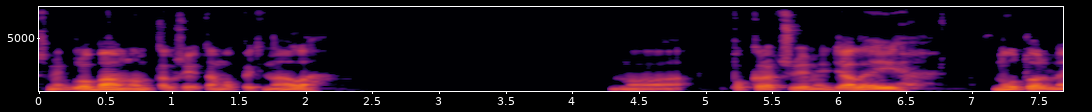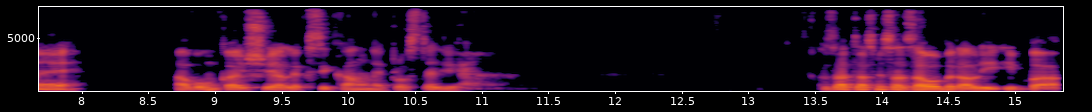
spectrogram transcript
Sme v globálnom, takže je tam opäť null. No a pokračujeme ďalej. Vnútorné a vonkajšie lexikálne prostredie. Zatiaľ sme sa zaoberali iba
